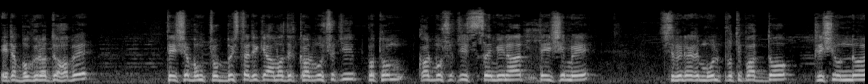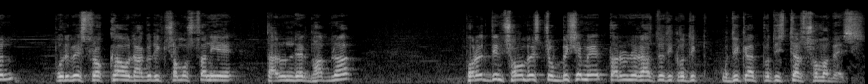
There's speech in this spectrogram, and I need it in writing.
এটা বগুড়াতে হবে। তেইশ এবং চব্বিশ তারিখে আমাদের কর্মসূচি। প্রথম কর্মসূচি সেমিনার তেইশে মে। সেমিনারের মূল প্রতিপাদ্য, কৃষি উন্নয়ন। পরিবেশ রক্ষা ও নাগরিক সমস্যা নিয়ে তারুণ্যের ভাবনা। পরের দিন সমাবেশ চব্বিশে মে তারুণ্যের রাজনৈতিক অধিক- অধিকার প্রতিষ্ঠার সমাবেশ।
